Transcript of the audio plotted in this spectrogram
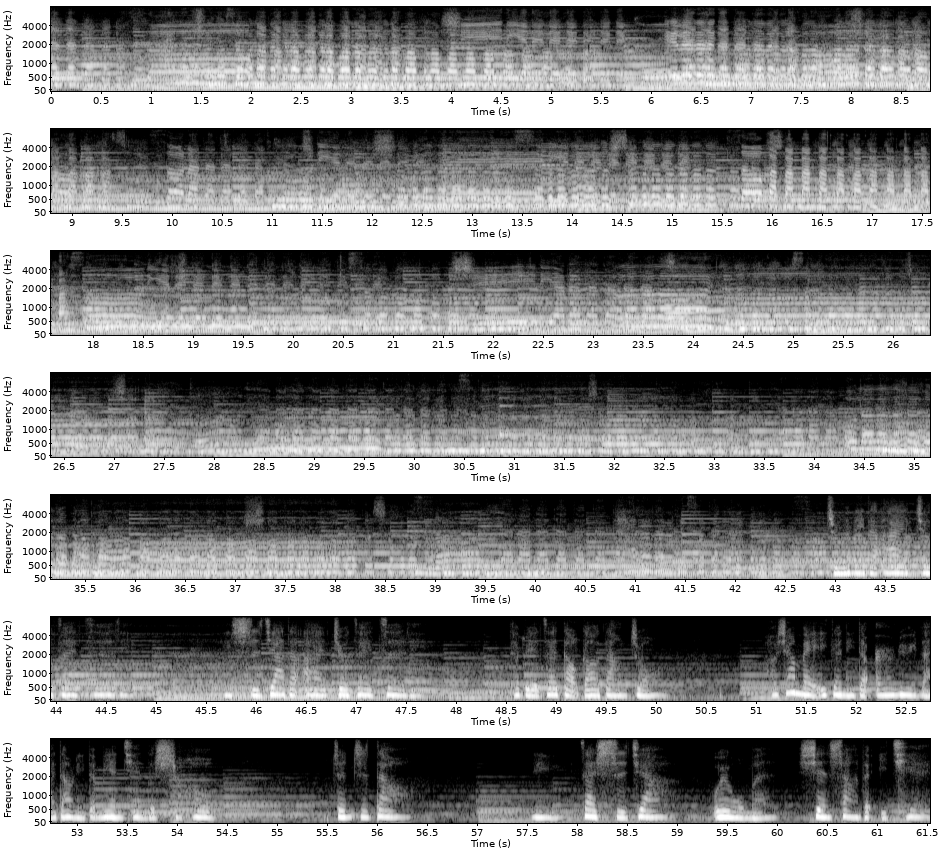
da da da 主，你的爱就在这里，你十架的爱就在这里。特别在祷告当中，好像每一个你的儿女来到你的面前的时候，真知道你在十架为我们献上的一切，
